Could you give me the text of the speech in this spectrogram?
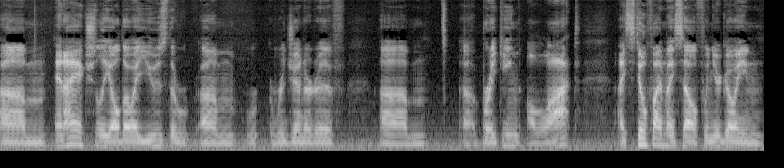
Um, and I actually, although I use the um, regenerative um, uh, braking a lot, I still find myself when you're going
